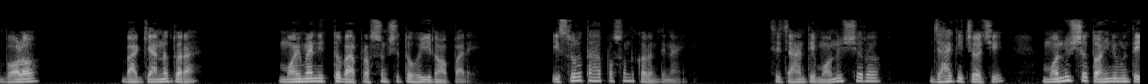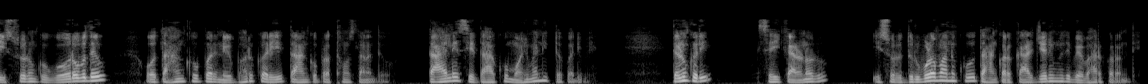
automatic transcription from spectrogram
ବଳ ବା ଜ୍ଞାନ ଦ୍ୱାରା ମହିମାନିତ ବା ପ୍ରଶଂସିତ ହୋଇ ନପାରେ ଈଶ୍ୱର ତାହା ପସନ୍ଦ କରନ୍ତି ନାହିଁ। ସେ ଚାହାନ୍ତି ମନୁଷ୍ୟର ଯାହା କିଛି ଅଛି ମନୁଷ୍ୟ ତହିଁ ନିମନ୍ତେ ଈଶ୍ୱରଙ୍କୁ ଗୌରବ ଦେଉ ଓ ତାହାଙ୍କ ଉପରେ ନିର୍ଭର କରି ତାହାଙ୍କୁ ପ୍ରଥମ ସ୍ଥାନ ଦେଉ। ତାହେଲେ ସେ ତାହାକୁ ମହିମାନିତ କରିବେ। ତେଣୁକରି ସେହି କାରଣରୁ ଈଶ୍ୱର ଦୁର୍ବଳମାନଙ୍କୁ ତାହାଙ୍କର କାର୍ଯ୍ୟ ନିମନ୍ତେ ବ୍ୟବହାର କରନ୍ତି।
